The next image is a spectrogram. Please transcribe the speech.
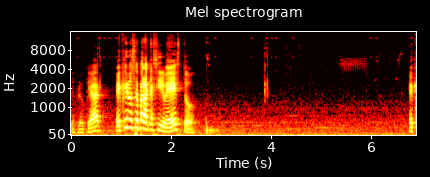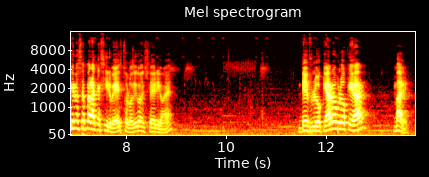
Desbloquear Es que no sé para qué sirve esto Es que no sé para qué sirve esto, lo digo en serio, ¿eh? Desbloquear o bloquear Vale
